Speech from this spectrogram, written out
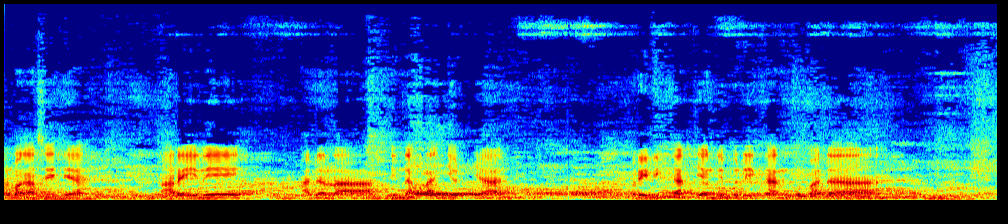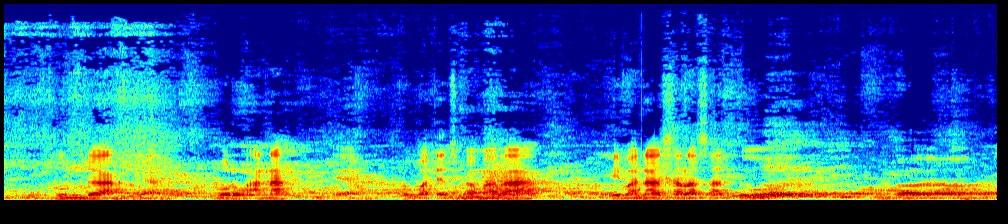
terima kasih ya. Hari ini adalah tindak lanjut ya predikat yang diberikan kepada Bunda ya Forum Anak ya Kabupaten Sukamara di mana salah satu uh,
